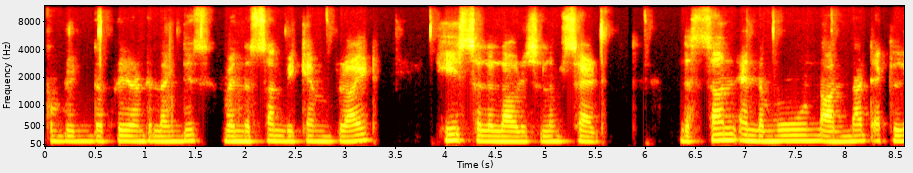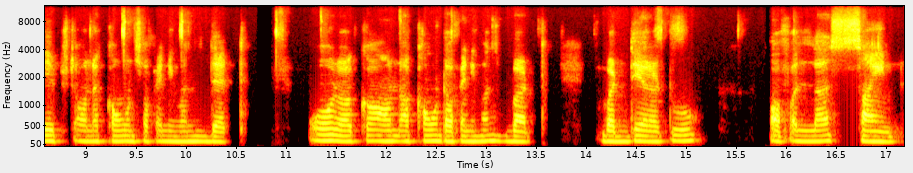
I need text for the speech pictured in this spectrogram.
completed the prayer until like this. When the sun became bright, he sallam, said, The sun and the moon are not eclipsed on accounts of anyone's death or on account of anyone's birth, but there are two of Allah's sign.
